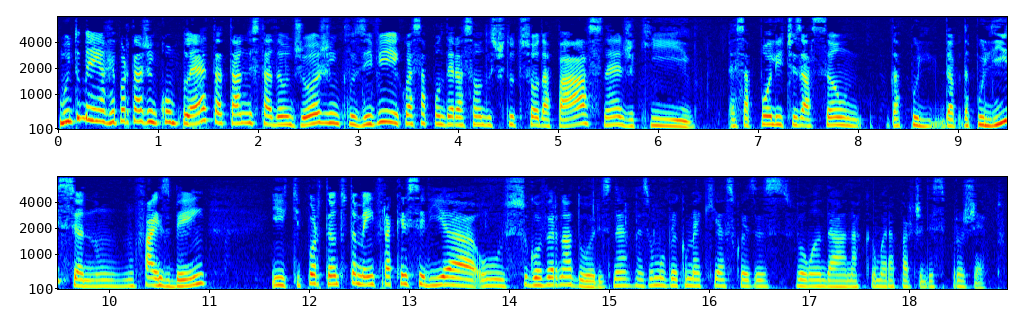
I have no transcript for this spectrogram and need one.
Muito bem, a reportagem completa está no Estadão de hoje, inclusive com essa ponderação do Instituto Sou da Paz, né, de que essa politização da, da, da polícia não, não, faz bem e que, portanto, também enfraqueceria os governadores, né? Mas vamos ver como é que as coisas vão andar na Câmara a partir desse projeto.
